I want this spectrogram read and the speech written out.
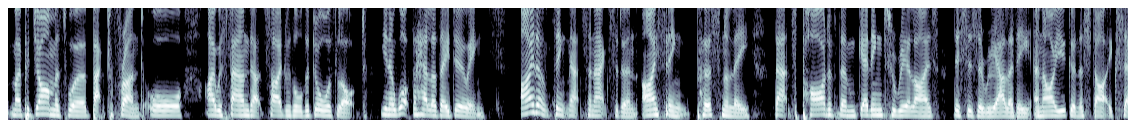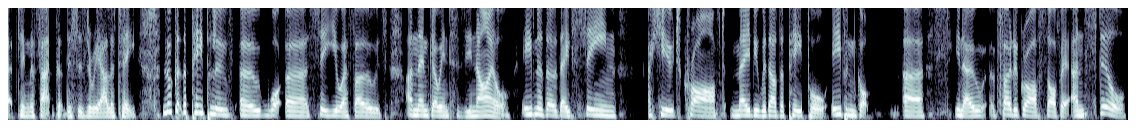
my pajamas were back to front or I was found outside with all the doors locked. You know, what the hell are they doing? I don't think that's an accident. I think personally that's part of them getting to realize this is a reality. And are you going to start accepting the fact that this is a reality? Look at the people who uh, uh, see UFOs and then go into denial, even though they've seen a huge craft, maybe with other people, even got uh, you know photographs of it, and still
